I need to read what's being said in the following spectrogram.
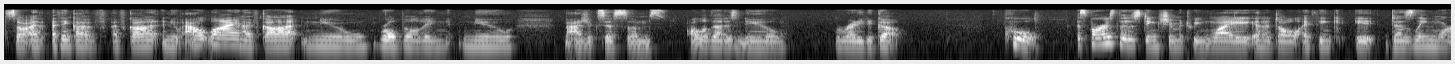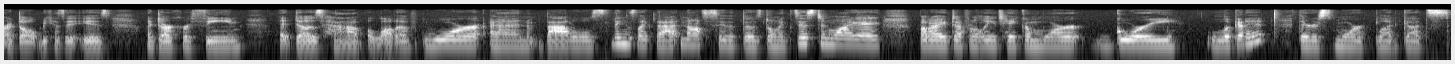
So I, I think I've, I've got a new outline, I've got new world building, new magic systems, all of that is new we're ready to go. Cool. As far as the distinction between YA and adult, I think it does lean more adult because it is a darker theme. It does have a lot of war and battles, things like that. Not to say that those don't exist in YA, but I definitely take a more gory look at it. There's more blood, guts,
